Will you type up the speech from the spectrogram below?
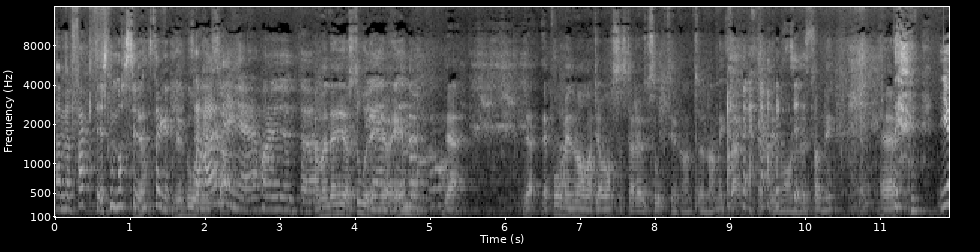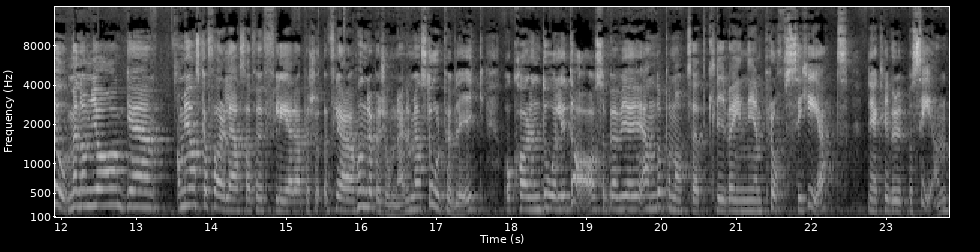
Nej, men faktiskt. Nu måste Nu- nästan... nu går Så här länge har den ju inte... Ja, men den gör storrengöringen nu. Någon Det, det, det påminner mig om att jag måste ställa ut soptunnan ikväll. Imorgon är det tömning. Eh, Jo, men om jag, eh, om jag ska föreläsa för flera, perso- flera hundra personer eller med en stor publik och har en dålig dag så behöver jag ju ändå på något sätt kliva in i en proffsighet när jag kliver ut på scen.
